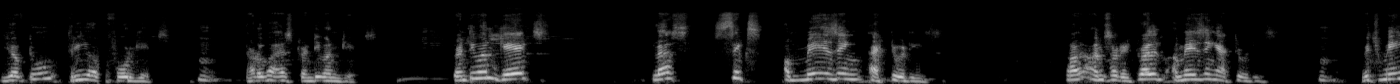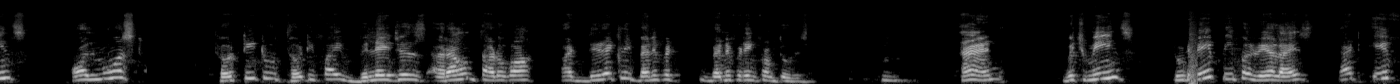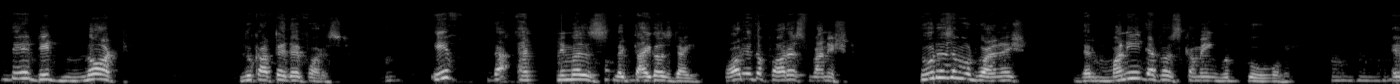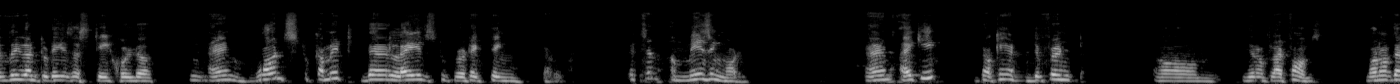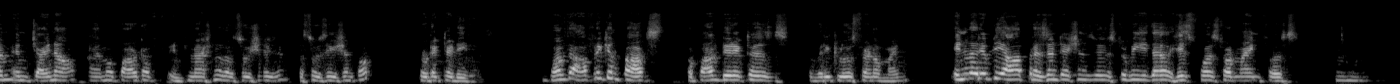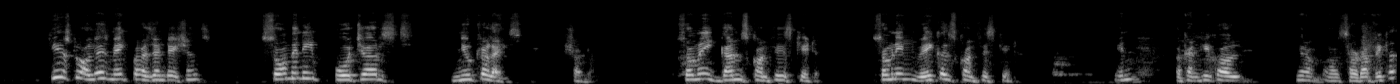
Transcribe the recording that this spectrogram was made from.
You have two three or four gates. Hmm. tadoba has 21 gates 21 gates plus six amazing activities uh, I'm sorry, 12 amazing activities, Hmm. which means almost 30 to 35 villages around Tadoba are directly benefit benefiting from tourism. Hmm. And which means today people realize that if they did not look after their forest, if the animals like tigers died, or if the forest vanished, tourism would vanish, their money that was coming would go away. Mhm. Everyone today is a stakeholder Mm. and wants to commit their lives to protecting Tadoba. It's an amazing model. And I keep talking at different um, you know platforms. One of them in China, I'm a part of International Association Association for Protected Areas. One of the African parks, a park director is a very close friend of mine. Invariably, our presentations used to be either his first or mine first. Mhm. He used to always make presentations. So many poachers neutralized, shut down. So many guns confiscated. So many vehicles confiscated in a country called, you know, uh, South Africa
